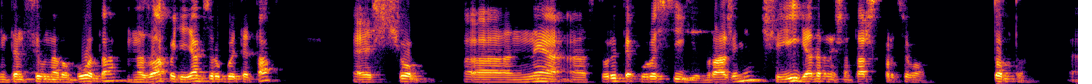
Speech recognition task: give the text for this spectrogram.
інтенсивна робота на Заході, як зробити так, е, щоб е, не е, створити у Росії враження, що її ядерний шантаж спрацював. Тобто, е,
